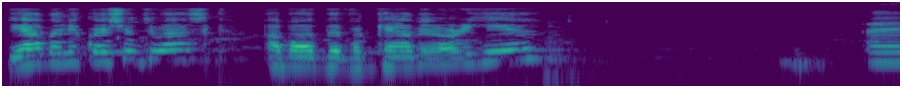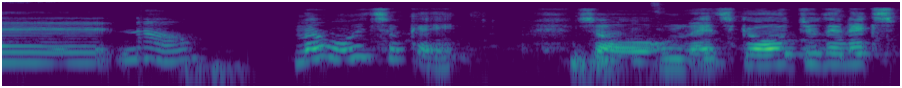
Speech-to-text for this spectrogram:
Do you have any question to ask about the vocabulary here? Uh, no. No, it's okay. So let's go to the next.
